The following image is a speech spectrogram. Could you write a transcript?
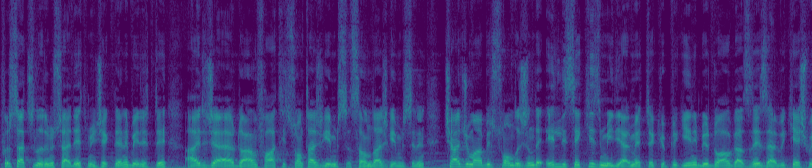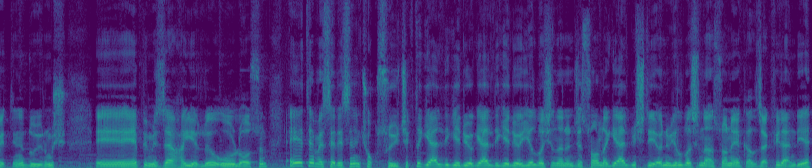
fırsatçıları müsaade etmeyeceklerini belirtti. Ayrıca Erdoğan Fatih sondaj gemisi sondaj gemisinin Çaycuma bir sondajında 58 milyar metreküplük yeni bir doğalgaz rezervi keşfettiğini duyurmuş. Ee, hepimize hayırlı uğurlu olsun. EYT meselesinin çok suyu çıktı. Geldi geliyor geldi geliyor. Yılbaşından önce sonra gelmişti. Önüm yılbaşından sonraya kalacak filan diye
